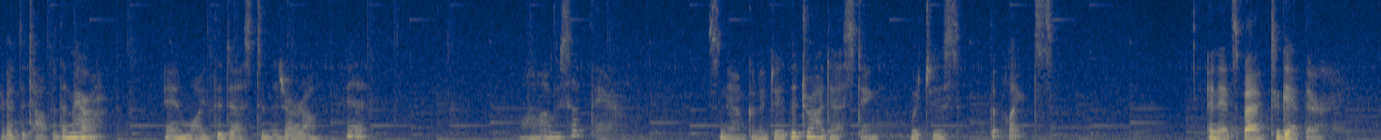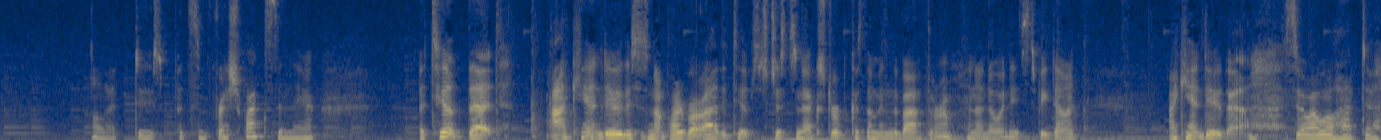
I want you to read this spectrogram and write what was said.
I got the top of the mirror and wiped the dust and the dirt off of it while I was up there. So now I'm gonna do the dry dusting, which is the plates. And it's back together. All I have to do is put some fresh wax in there. A tip that I can't do, this is not part of our added tips, it's just an extra because I'm in the bathroom and I know it needs to be done. I can't do that. So I will have to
